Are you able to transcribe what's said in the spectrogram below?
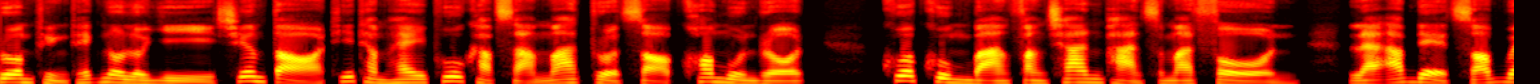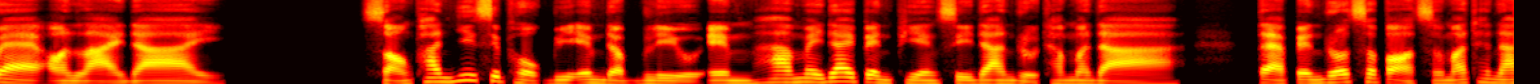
รวมถึงเทคโนโลยีเชื่อมต่อที่ทำให้ผู้ขับสามารถตรวจสอบข้อมูลรถ ควบคุมบางฟังก์ชันผ่านสมาร์ทโฟน และอัปเดตซอฟต์แวร์ออนไลน์ได้ 2026 BMW M5 ไม่ได้เป็นเพียงซีดานหรูธรรมดา แต่เป็นรถสปอร์ตสมรรถนะ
